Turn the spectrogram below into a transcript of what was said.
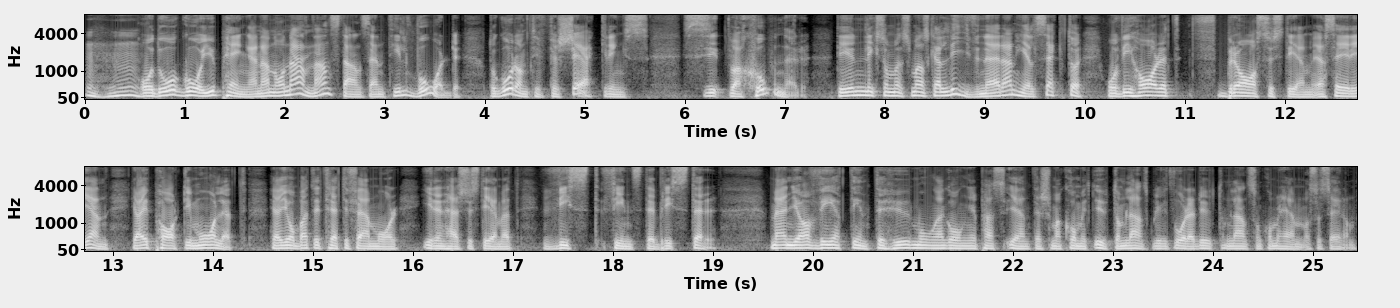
Mm-hmm. Och då går ju pengarna någon annanstans än till vård. Då går de till försäkringssituationer. Det är liksom som man ska livnära en hel sektor. Och vi har ett bra system. Jag säger det igen, jag är part i målet. Jag har jobbat i 35 år i det här systemet. Visst finns det brister. Men jag vet inte hur många gånger patienter som har kommit utomlands, blivit vårdade utomlands som kommer hem och så säger de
